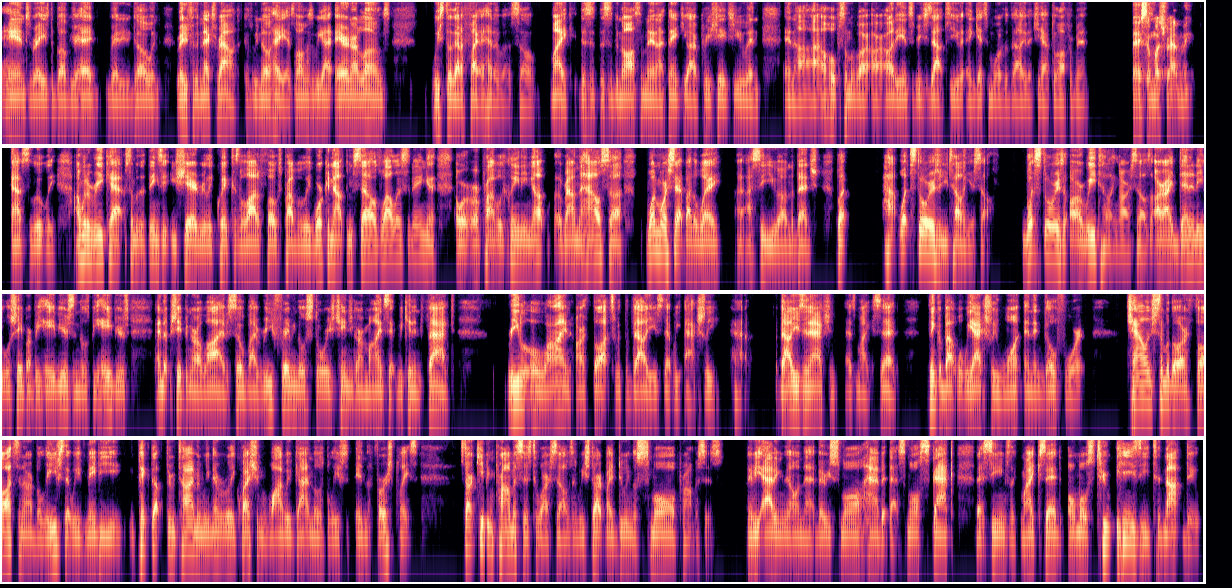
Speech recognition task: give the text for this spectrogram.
hands raised above your head, ready to go and ready for the next round. Because we know, hey, as long as we got air in our lungs, we still got a fight ahead of us. So Mike, this is this has been awesome, man. I thank you. I appreciate you, and and uh, I hope some of our, our audience reaches out to you and gets more of the value that you have to offer, man. Thanks so much for having me. Absolutely. I'm going to recap some of the things that you shared really quick because a lot of folks probably working out themselves while listening uh, or, or probably cleaning up around the house. Uh, one more set, by the way. I, I see you on the bench, but how, what stories are you telling yourself? What stories are we telling ourselves? Our identity will shape our behaviors, and those behaviors end up shaping our lives. So, by reframing those stories, changing our mindset, we can, in fact, realign our thoughts with the values that we actually have values in action, as Mike said. Think about what we actually want and then go for it. Challenge some of the, our thoughts and our beliefs that we've maybe picked up through time and we never really questioned why we've gotten those beliefs in the first place. Start keeping promises to ourselves, and we start by doing the small promises. Maybe adding on that very small habit, that small stack that seems, like Mike said, almost too easy to not do.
